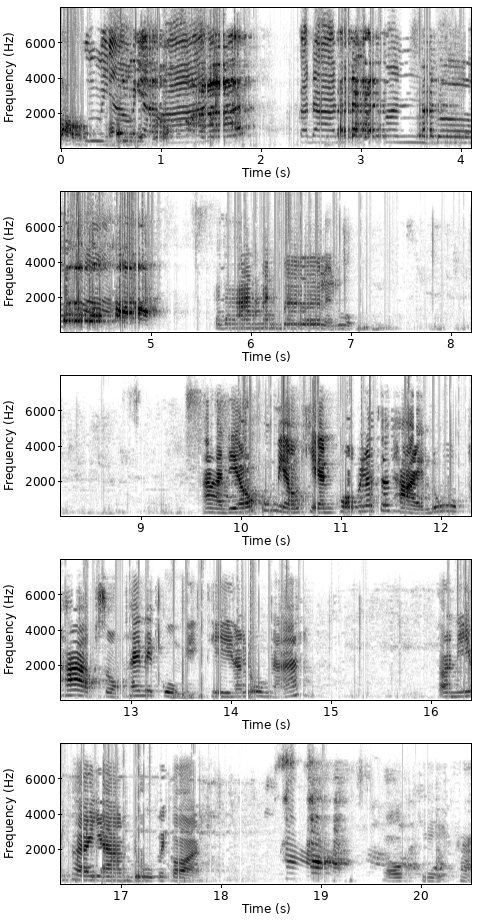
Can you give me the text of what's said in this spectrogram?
ต่อครูมีอะไรกระดานมันเบอร์กระดานมันเบลอร์เหรอลูก อ่า เดี๋ยวครูเหมียวเขียนครบแล้วจะถ่ายรูปภาพส่งให้ในกลุ่มอีกทีนะลูกนะ ตอนนี้พยายามดูไปก่อนค่ะโอเคค่ะ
